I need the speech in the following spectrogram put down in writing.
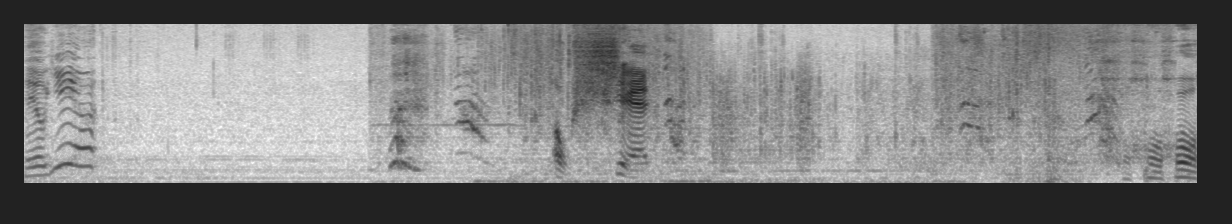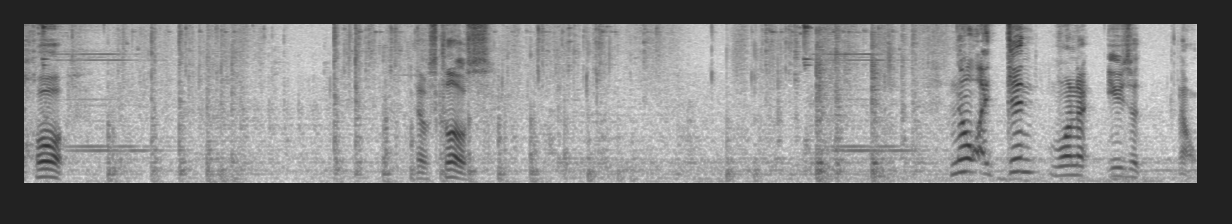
Hell yeah! oh shit! Ho ho ho ho! That was close. No, I didn't want to use it. No.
